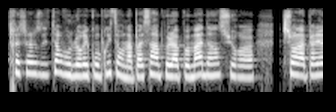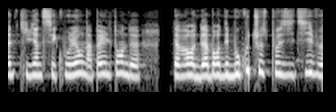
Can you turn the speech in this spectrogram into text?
Très chers auditeurs, vous l'aurez compris, ça, on a passé un peu la pommade hein, sur sur la période qui vient de s'écouler. On n'a pas eu le temps de d'avoir d'aborder beaucoup de choses positives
